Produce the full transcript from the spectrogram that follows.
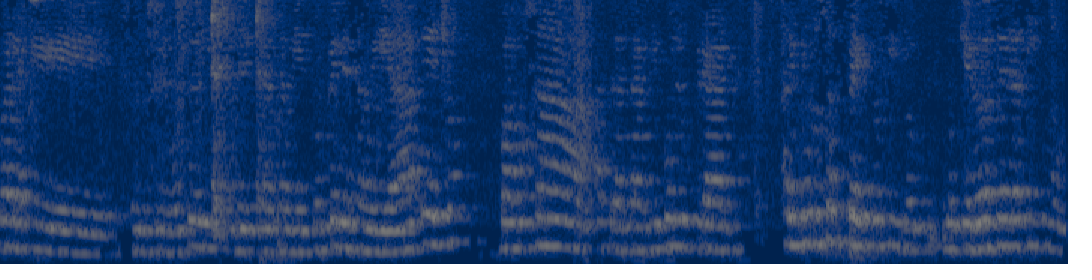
para que solucionemos el, tratamiento que les había hecho. Vamos a tratar de involucrar algunos aspectos y lo, lo, quiero hacer así como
